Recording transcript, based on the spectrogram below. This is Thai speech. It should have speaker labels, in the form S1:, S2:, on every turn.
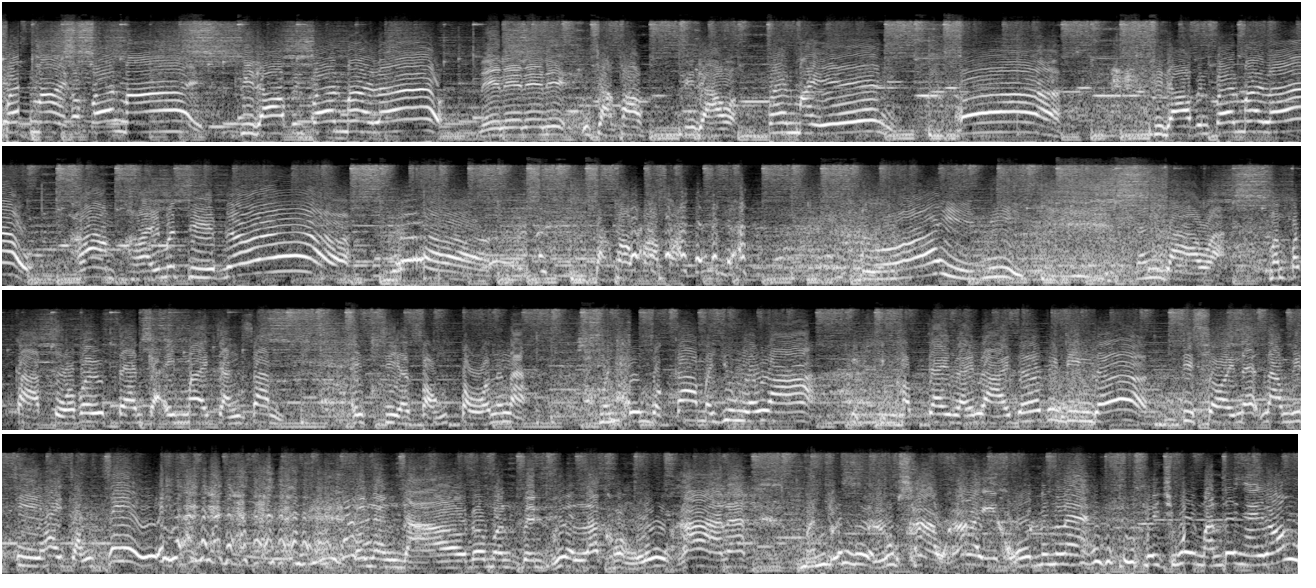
S1: แฟนใหม่กับแฟนใหม่พี่ดาวเป็นแฟนใหม่แล้วนี่นี่นี่นี่รู้จักเปล่าพี่ดาวอะแฟนใหม่เองเออพี่ดาวเป็นแฟนใหม่แล้วห้ามไผมาจีบเนอะเออจักเปล่าเปล่าเปล่า
S2: โอ้ยนี่นั่นดาวอะ มันประกาศตัวไปแฟนกับไอ้ไม้จังสั้นไอ้เสียสองโตนั่นน่ะ มันคงบอกกล้ามายุ่งแล้วล่ะขอบใจหลาย ๆ เด้อพี่ดิงเด้อที่ซอยแนะนำวิธีให้จังจี้
S1: ก็นางดาวเนอะมันเป็นเพื่อนรักของลูกข้านะ มันก็เหมือนลูกสาวข้าอีกคนนึงแหละไปช่วยมันได้ไงน้อง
